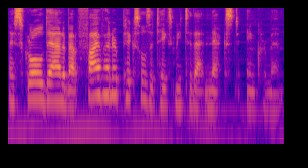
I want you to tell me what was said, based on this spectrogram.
I scroll down about 500 pixels, it takes me to that next increment.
